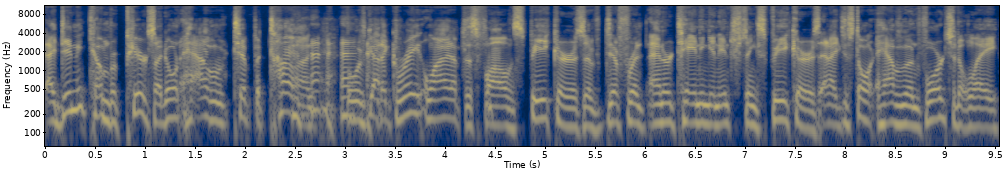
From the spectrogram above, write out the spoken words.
I didn't come prepared, so I don't have a tip of tongue, but we've got a great lineup this fall of speakers, of different entertaining and interesting speakers. And I just don't have them, unfortunately.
